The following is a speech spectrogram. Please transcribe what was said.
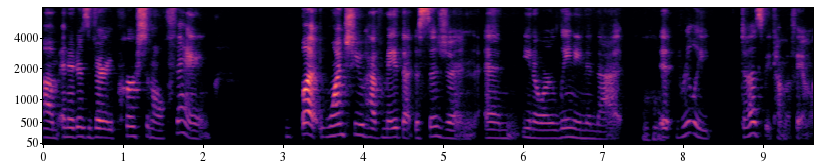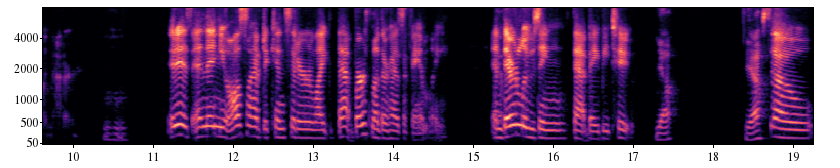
um, and it is a very personal thing. But once you have made that decision and you know are leaning in that, Mhm, it really does become a family matter. mhm. It is. And then you also have to consider like that birth mother has a family. and they're losing that baby too. Yeah. Yeah. So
